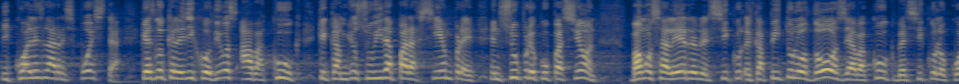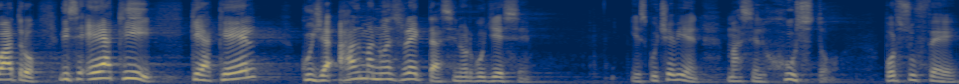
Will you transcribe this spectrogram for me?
¿Y cuál es la respuesta? ¿Qué es lo que le dijo Dios a Habacuc que cambió su vida para siempre en su preocupación? Vamos a leer el, versículo, el capítulo 2 de Habacuc, versículo 4. Dice, he aquí que aquel cuya alma no es recta se enorgullece. Y escuche bien, mas el justo por su fe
